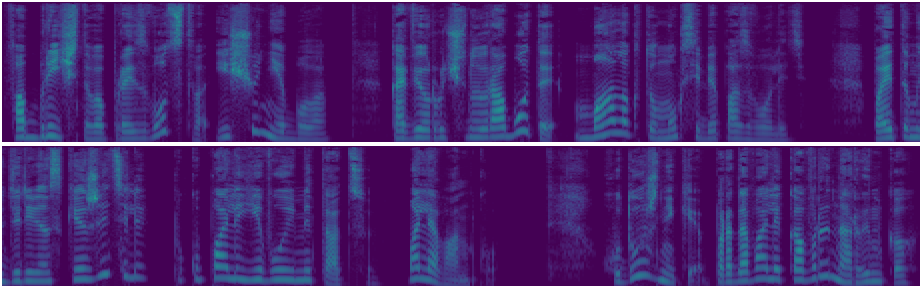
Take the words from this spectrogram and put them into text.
Фабричного производства еще не было. Ковер ручной работы мало кто мог себе позволить. Поэтому деревенские жители покупали его имитацию – маляванку. Художники продавали ковры на рынках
